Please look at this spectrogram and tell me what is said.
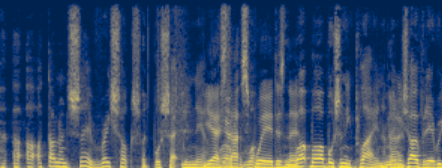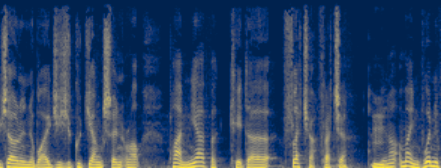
I, I, I don't understand. Reece Oxford, what's happening now? Yes, that's weird, isn't it? Why, why wasn't he playing? I mean, No. he's over there, he's earning the wage, he's a good young centre up. Playing him. The other kid, uh, Fletcher. Fletcher. You know what I mean? When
